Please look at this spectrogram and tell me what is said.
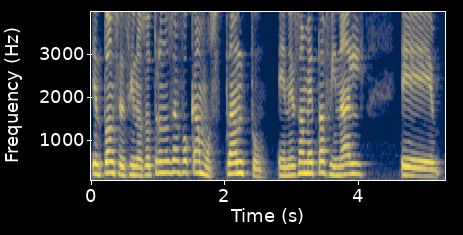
entonces, si nosotros nos enfocamos tanto en esa meta final, eh,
